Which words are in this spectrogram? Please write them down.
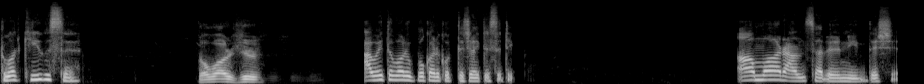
তোমার কি হয়েছে? তোমার কি? আমি তোমার উপকার করতে চাইতেছি ঠিক? আমার আনসারের নির্দেশে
